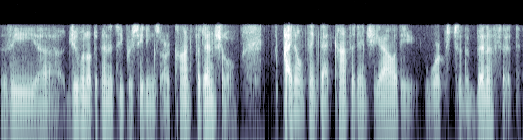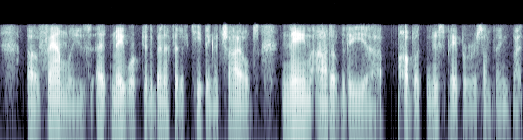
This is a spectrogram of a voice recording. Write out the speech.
the uh, juvenile dependency proceedings are confidential. I don't think that confidentiality works to the benefit of families. It may work to the benefit of keeping a child's name out of the uh, public newspaper or something, but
